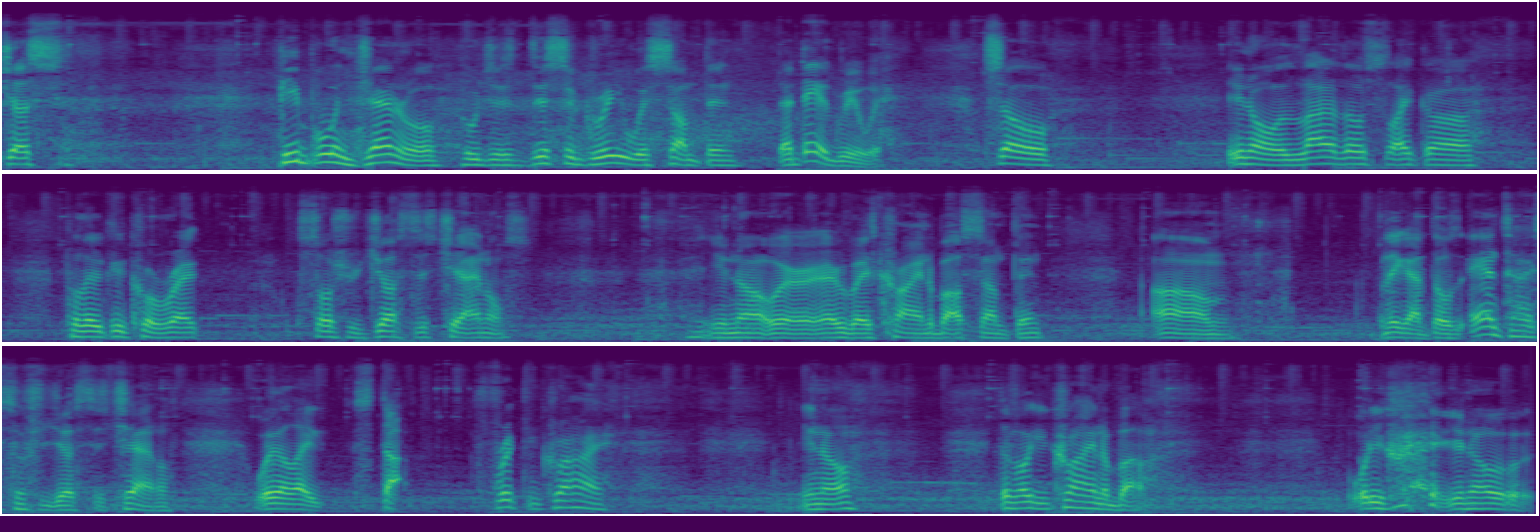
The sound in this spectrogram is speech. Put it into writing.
just people in general who just disagree with something that they agree with. So, you know, a lot of those like uh, politically correct social justice channels, you know, where everybody's crying about something. Um, they got those anti-social justice channels where they're like, stop freaking crying. You know, the fuck you crying about? What are you? You know,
